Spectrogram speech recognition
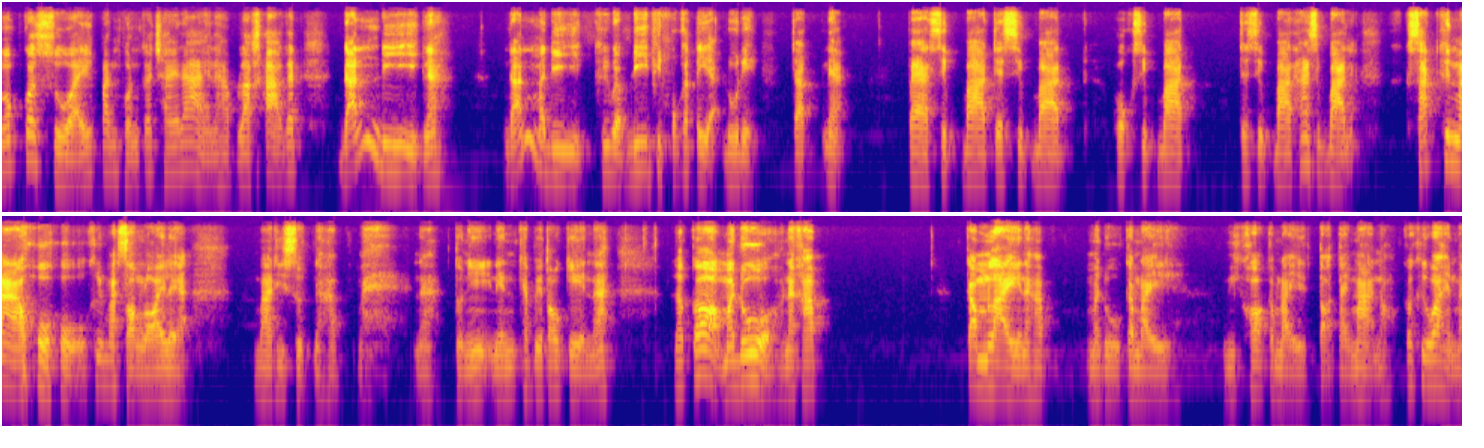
งบก็สวยปันผลก็ใช้ได้นะครับ ราคาก็ดันดีอีกนะ ดันมาดีอีกคือแบบดีผิดปกติอะดูดิ จากเนี่ยแปดสิบบาทเจ็ดสิบาทหกสิบาท เจ็ดสิบาทห้าสิบาทเนี่ยซัดขึ้นมาโอ้โห ขึ้นมาสองร้อยเลยอะบ้าที่สุดนะครับแหมนะตัวนี้เน้นแคปิตอลเกนนะ แล้วก็มาดูนะครับกำไรนะครับ มาดูกำไรวิเคราะห์กำไรต่อไตรมาสเนาะก็คือว่าเห็นไหม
